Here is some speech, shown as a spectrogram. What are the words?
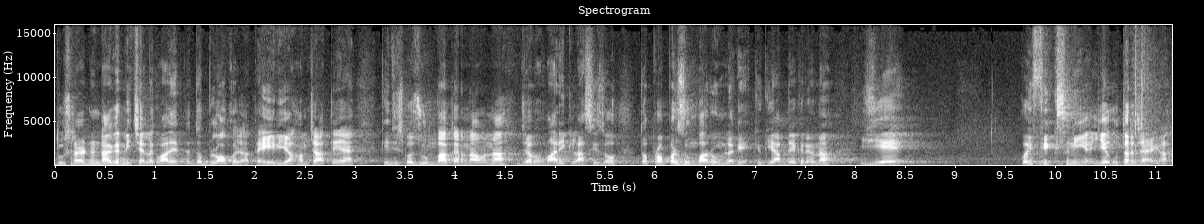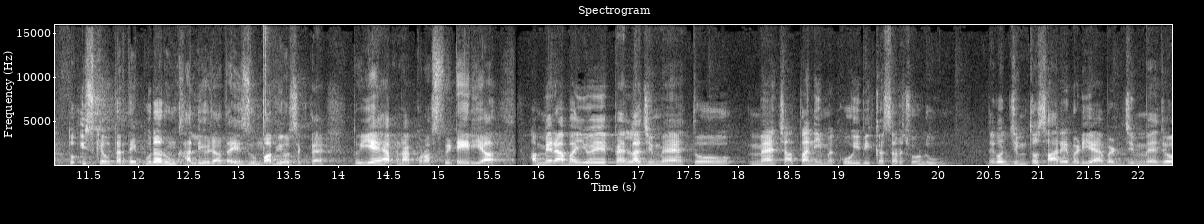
दूसरा डंडा अगर नीचे लगवा देते हैं तो ब्लॉक हो जाता है एरिया हम चाहते हैं कि जिसको जुम्बा करना हो ना, जब हमारी क्लासेज हो तो प्रॉपर जुम्बा रूम लगे। क्योंकि आप देख रहे हो ना, ये कोई फिक्स नहीं है, ये उतर जाएगा। तो इसके उतरते ही पूरा रूम खाली हो जाता है। ये जुम्बा भी हो सकता है। तो ये है अपना क्रॉसफिट एरिया अब मेरा भाइयों, ये पहला जिम है तो मैं चाहता नहीं मैं कोई भी कसर छोड़ूँ। देखो जिम तो सारे बढ़िया है बट जिम में जो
